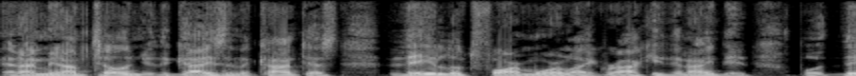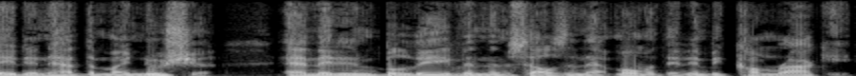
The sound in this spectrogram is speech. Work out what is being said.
And I mean, I'm telling you, the guys in the contest, they looked far more like Rocky than I did, but they didn't have the minutia and they didn't believe in themselves in that moment. They didn't become Rocky.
